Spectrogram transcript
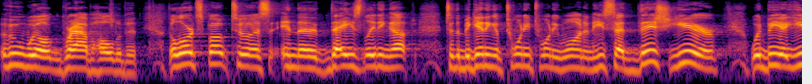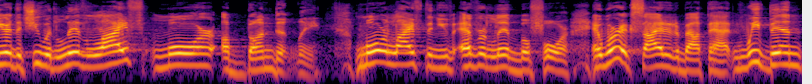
who, will grab hold of it. The Lord spoke to us in the days leading up to the beginning of 2021, and He said, This year would be a year that you would live life more abundantly more life than you've ever lived before. And we're excited about that. And we've been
